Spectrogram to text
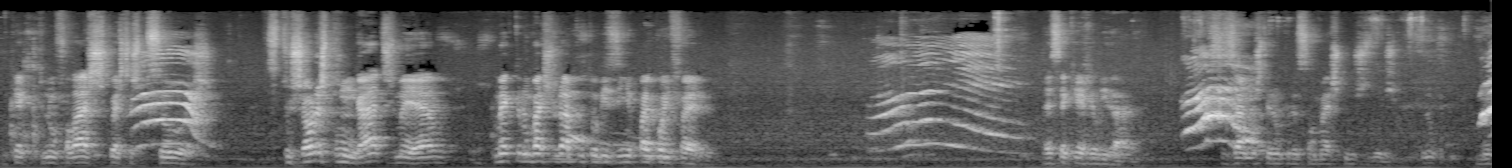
Porquê é que tu não falaste com estas pessoas? Se tu choras por um gato, Ismael, como é que tu não vais chorar pelo teu vizinho pai para o inferno? Essa é que é a realidade. Precisamos ter um coração mais como Jesus. Mas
